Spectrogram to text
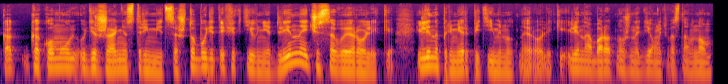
как, к какому удержанию стремиться, что будет эффективнее, длинные часовые ролики или, например, пятиминутные ролики, или наоборот нужно делать в основном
